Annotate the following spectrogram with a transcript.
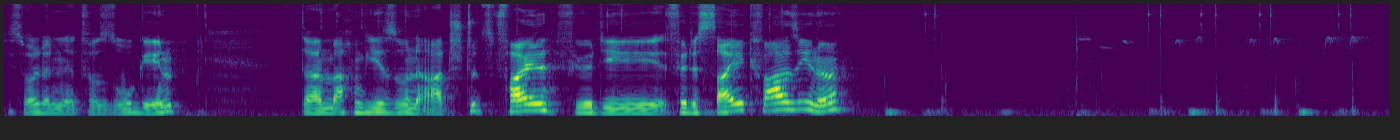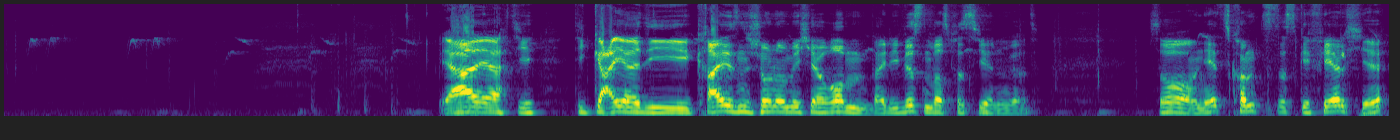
Die soll dann etwa so gehen. Dann machen wir so eine Art Stützpfeil für, die, für das Seil quasi, ne? Ja, ja, die, die Geier, die kreisen schon um mich herum, weil die wissen, was passieren wird. So, und jetzt kommt das Gefährliche.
